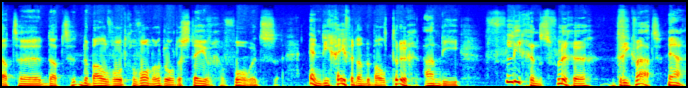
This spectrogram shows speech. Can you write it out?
Dat, uh, dat de bal wordt gewonnen door de stevige forwards. En die geven dan de bal terug aan die vliegensvlugge drie kwaad. Ja.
